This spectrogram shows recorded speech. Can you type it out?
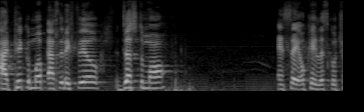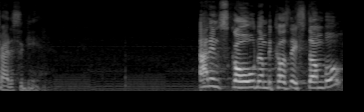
I pick them up after they fell, dust them off, and say, okay, let's go try this again. I didn't scold them because they stumbled.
